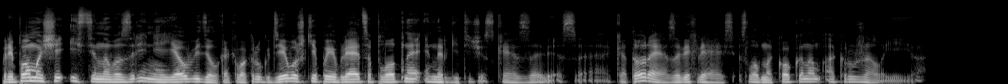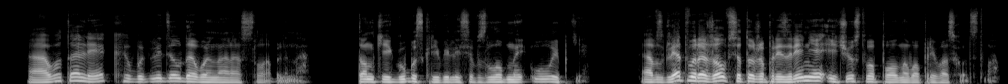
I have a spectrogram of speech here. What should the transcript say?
При помощи истинного зрения я увидел, как вокруг девушки появляется плотная энергетическая завеса, которая, завихряясь, словно коконом, окружала ее. А вот Олег выглядел довольно расслабленно. Тонкие губы скривились в злобной улыбке а взгляд выражал все то же презрение и чувство полного превосходства.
